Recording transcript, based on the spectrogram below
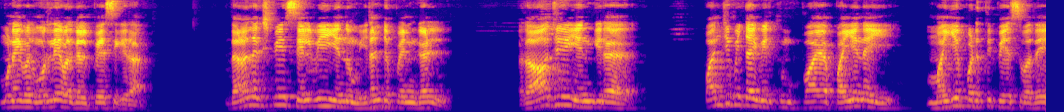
முனைவர் முரளி அவர்கள் பேசுகிறார். தனலட்சுமி செல்வி என்னும் இரண்டு பெண்கள் ராஜு என்கிற பஞ்சு மிட்டாய் விற்கும் ப பையனை மையப்படுத்தி பேசுவதே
